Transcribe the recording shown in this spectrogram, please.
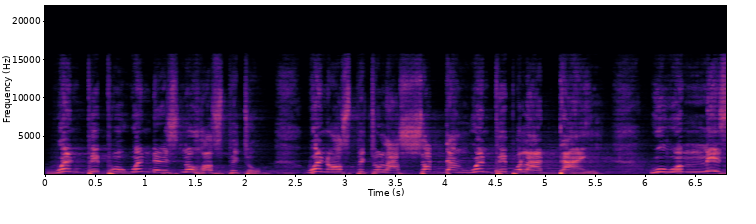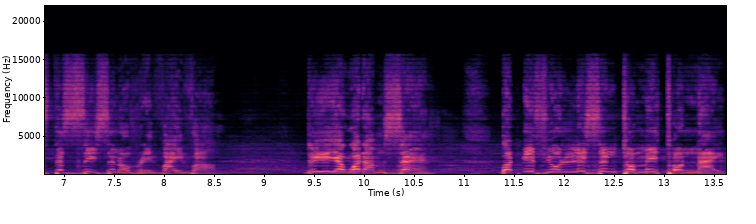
when people, when there is no hospital, when hospital are shut down, when people are dying, we will miss the season of revival. Do you hear what I'm saying? But if you listen to me tonight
